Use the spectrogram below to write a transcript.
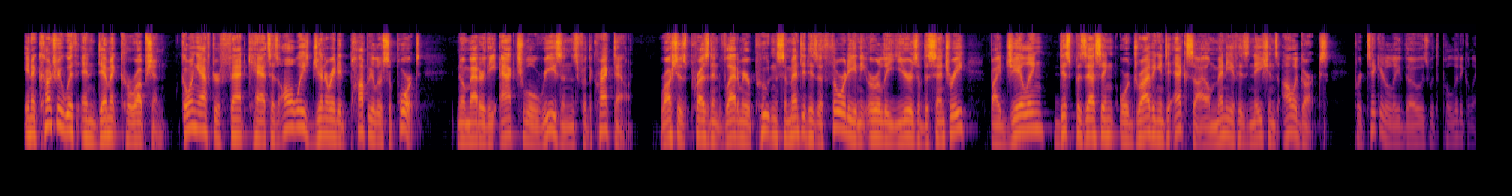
In a country with endemic corruption, going after fat cats has always generated popular support, no matter the actual reasons for the crackdown. Russia's President Vladimir Putin cemented his authority in the early years of the century by jailing, dispossessing, or driving into exile many of his nation's oligarchs, particularly those with political ambition.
